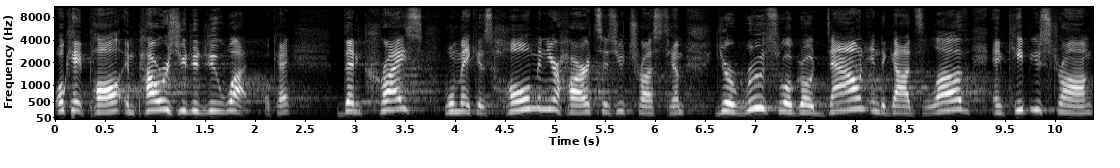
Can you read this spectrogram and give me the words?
Okay, Paul empowers you to do what? Okay. Then Christ will make his home in your hearts as you trust him. Your roots will grow down into God's love and keep you strong.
